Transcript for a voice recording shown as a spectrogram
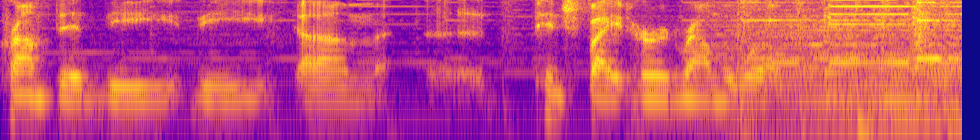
prompted the, the um, uh, pinch fight heard around the world.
